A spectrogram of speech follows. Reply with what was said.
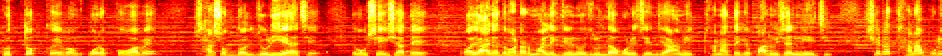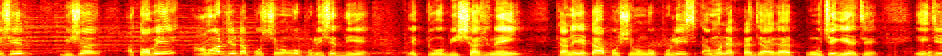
প্রত্যক্ষ এবং পরোক্ষভাবে শাসক দল জড়িয়ে আছে এবং সেই সাথে ওই আজাদ ভাটার মালিক যিনি নজরুলদা বলেছেন যে, আমি থানা থেকে পারমিশন নিয়েছি। সেটা থানা পুলিশের বিষয়। তবে আমার যেটা পশ্চিমবঙ্গ পুলিশের দিয়ে একটুও বিশ্বাস নেই। কারণ এটা পশ্চিমবঙ্গ পুলিশ এমন একটা জায়গায় পৌঁছে গিয়েছে, এই যে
